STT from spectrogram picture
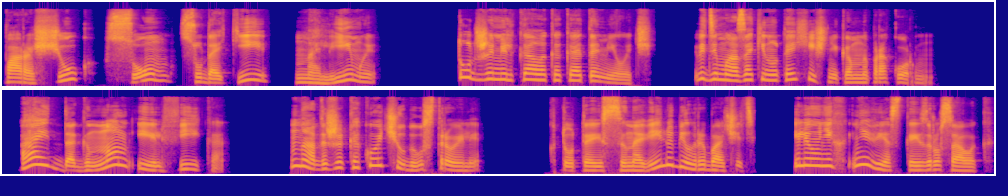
Пара щук, сом, судаки, налимы. Тут же мелькала какая-то мелочь, видимо, закинутая хищником на прокорм. Ай да гном и эльфийка! Надо же, какое чудо устроили! Кто-то из сыновей любил рыбачить? Или у них невестка из русалок?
